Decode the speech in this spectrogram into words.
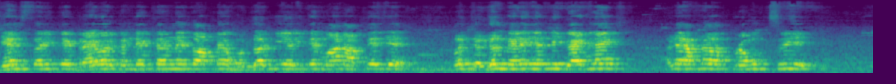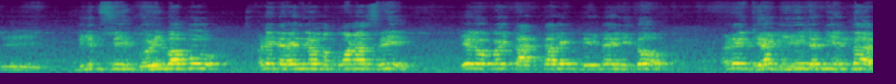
જેન્ટ્સ તરીકે ડ્રાઈવર, કંડક્ટરને તો આપણે હોદ્દાકીય રીતે માન આપીએ છીએ. પણ જનરલ મેનેજરની ગાઈડલાઇન્સ અને આપણા પ્રમુખ શ્રી દિલીપસિંહ ગોહિલ બાપુ અને નરેન્દ્ર મકવાણા શ્રી, એ લોકોએ તાત્કાલિક નિર્ણય લીધો. અને જ્યાં ડિવિઝનની અંદર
